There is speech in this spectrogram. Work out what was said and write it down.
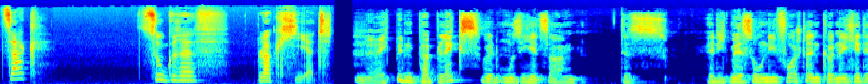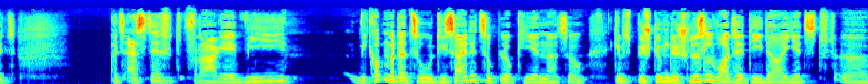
zack, Zugriff blockiert. Ja, ich bin perplex, muss ich jetzt sagen. Das hätte ich mir so nie vorstellen können. Ich hätte jetzt als erste Frage, wie, wie kommt man dazu, die Seite zu blockieren? Also gibt es bestimmte Schlüsselworte, die da jetzt äh,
